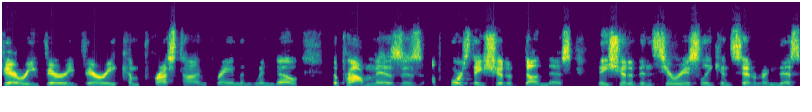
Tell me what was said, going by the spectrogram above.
very, very, very compressed time frame and window. The problem is, is of course they should have done this. They should have been seriously considering this.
